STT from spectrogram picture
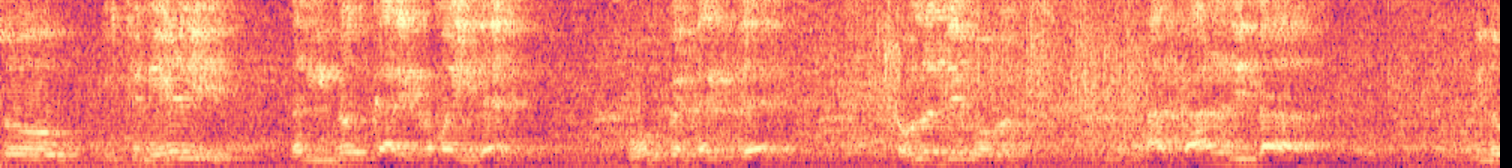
ಸೊ ಇಷ್ಟನ್ನು ಹೇಳಿ, ನನಗೆ ಇನ್ನೊಂದು ಕಾರ್ಯಕ್ರಮ ಇದೆ. ಹೋಗ್ಬೇಕಾಗಿದೆ. ಕೌಲಂಡಿಗೆ ಹೋಗಬೇಕು. ಆ ಕಾರಣದಿಂದ ಇದು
